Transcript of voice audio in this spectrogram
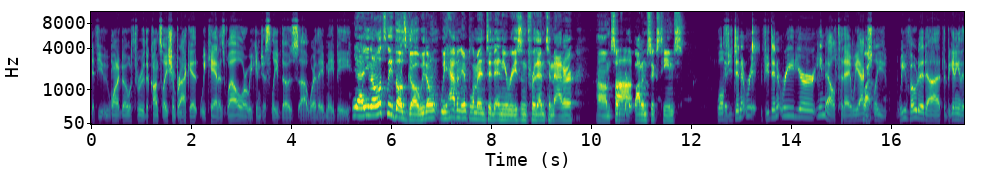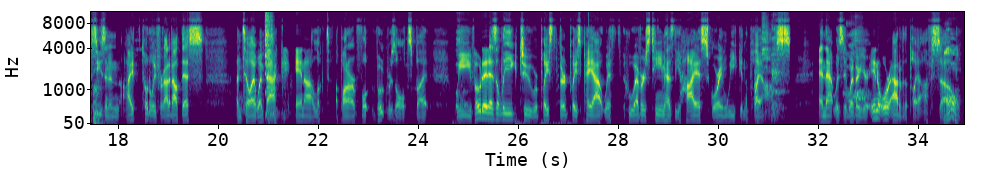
If you want to go through the consolation bracket, we can as well, or we can just leave those uh, where they may be. Yeah, you know, let's leave those go. We don't we haven't implemented any reason for them to matter. Um, so Uh, for the bottom six teams, Well, if you didn't read if you didn't read your email today, we actually we voted uh, at the beginning of the season, and I totally forgot about this until I went back and uh, looked upon our vote, vote results. But we voted as a league to replace the third place payout with whoever's team has the highest scoring week in the playoffs, and that was whether you're in or out of the playoffs. So. oh,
